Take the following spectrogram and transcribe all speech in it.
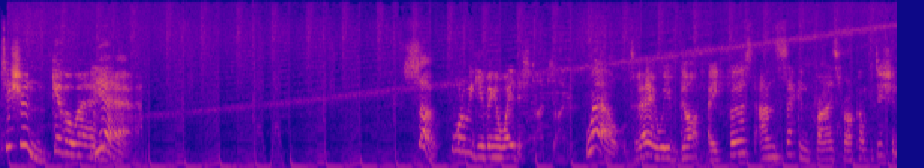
competition. Giveaway. Yeah. So, what are we giving away this time, Simon? Well, today we've got a first and second prize for our competition.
